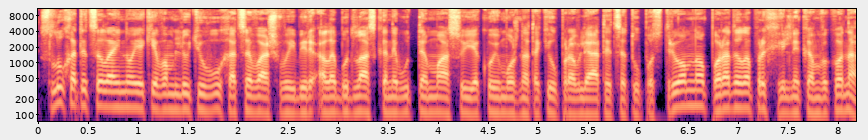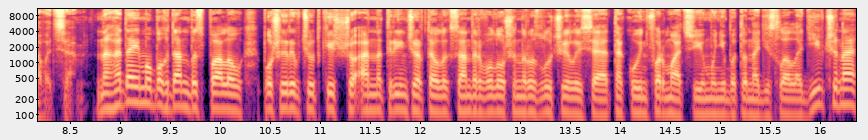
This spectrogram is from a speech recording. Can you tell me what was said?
Слухати це лайно, яке вам лють у вуха, це ваш вибір, але, будь ласка, не будьте масою, якою можна таки управляти це тупо стрьомно, порадила прихильникам виконавиця. Нагадаємо, Богдан Безпалов поширив чутки, що Анна Трінчер та Олександр Волошин розлучилися. Таку інформацію йому нібито надіслала дівчина,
